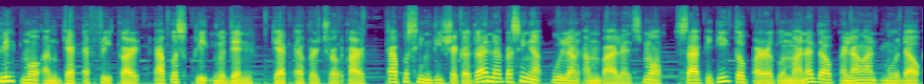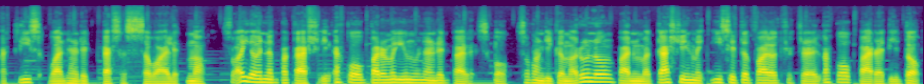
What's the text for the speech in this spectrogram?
Click mo ang get a free card. Tapos click mo din get a virtual card. Tapos hindi siya kagana kasi nga kulang ang balance mo. Sabi dito para gumana daw, kailangan mo daw at least 100 pesos sa wallet mo. So ayun, nagpa-cash in ako para maging 100 balance ko. So kung di ka marunong paano mag-cash in, may easy to follow tutorial ako para dito.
